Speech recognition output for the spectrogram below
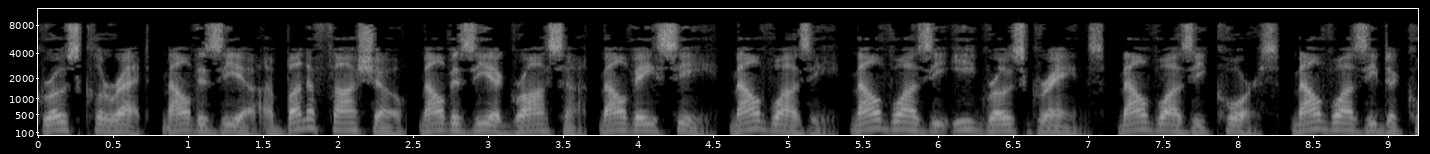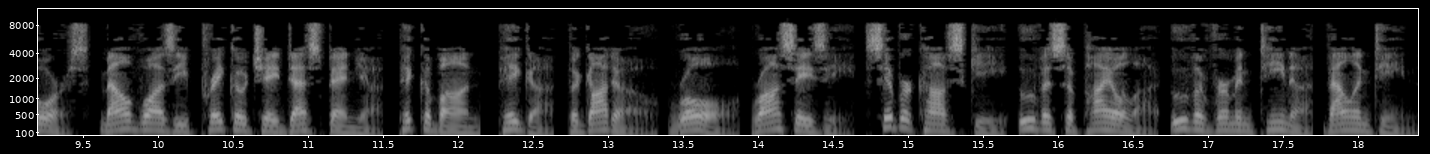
Gros Claret, Malvasia a Bonifacio, Malvasia Grassa, Malvasi, Malvoisie, Malvoisie e Gros Grains, Malvoisie Corse, Malvoisie de Corse, Malvoisie Precoce Picabon, Piga, Pigato, Rolle, Rossesi, Siberkovsky, Uva Sapiola, Uva Vermentino, Valentine,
